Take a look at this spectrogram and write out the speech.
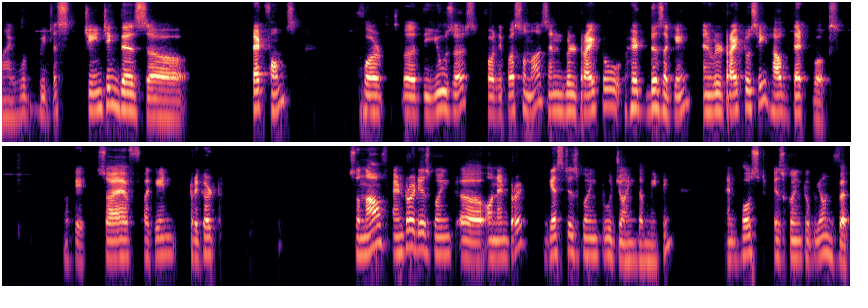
I would be just changing this uh, platforms for uh, the users, for the personas, and we'll try to hit this again, and we'll try to see how that works. Okay, so I have again triggered. So now Android is going uh, on Android, guest is going to join the meeting and host is going to be on web.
